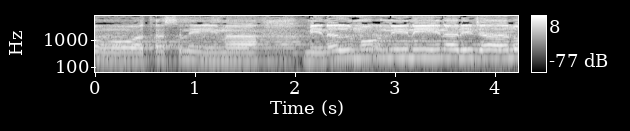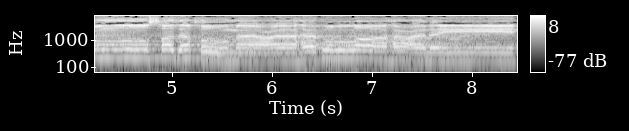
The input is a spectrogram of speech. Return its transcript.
وتسليما. من المؤمنين رجال صدقوا ما عاهدوا الله عليه.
